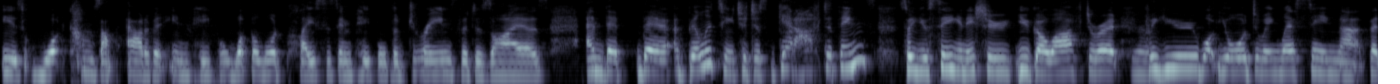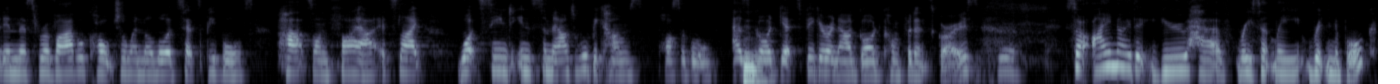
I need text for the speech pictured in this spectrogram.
is what comes up out of it in people, what the Lord places in people, the dreams, the desires, and their, their ability to just get after things. So you're seeing an issue, you go after it. Yeah. For you, what you're doing, we're seeing that. But in this revival culture, when the Lord sets people's hearts on fire, it's like what seemed insurmountable becomes possible as mm. God gets bigger and our God confidence grows. Yeah. So I know that you have recently written a book,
